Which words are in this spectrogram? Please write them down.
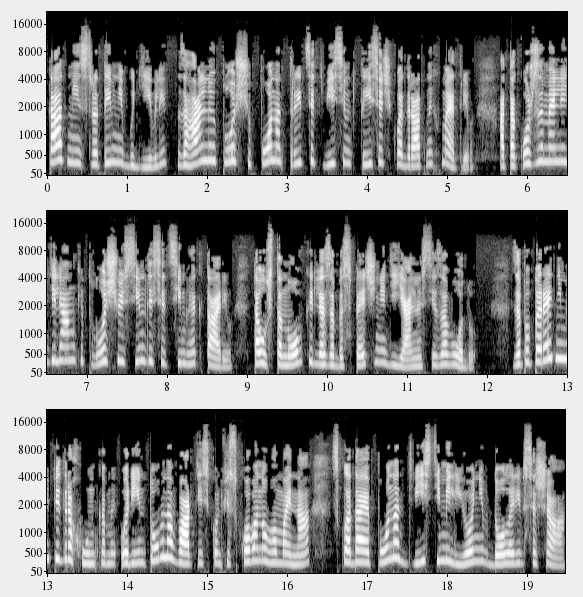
та адміністративні будівлі загальною площею понад 38 тисяч квадратних метрів, а також земельні ділянки площею 77 гектарів та установки для забезпечення діяльності заводу. За попередніми підрахунками, орієнтовна вартість конфіскованого майна складає понад 200 мільйонів доларів США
